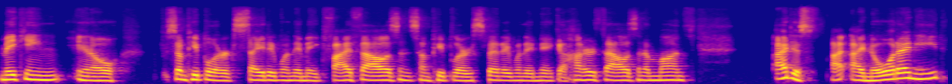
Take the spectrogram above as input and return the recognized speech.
making, you know, some people are excited when they make 5,000, some people are excited when they make 100,000 a month. I just, I, I know what I need.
